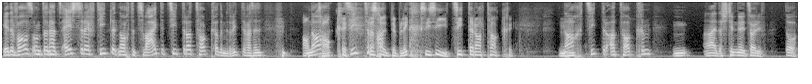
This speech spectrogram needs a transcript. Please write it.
Jedenfalls, und dann hat das SRF titelt nach der zweiten Zitterattacke, oder der dritten, weiß nicht, Attacke. Zitter Das könnte der Blick sein. Zitterattacke. nach Zitterattacken, nein, das stimmt nicht, sorry. Da,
